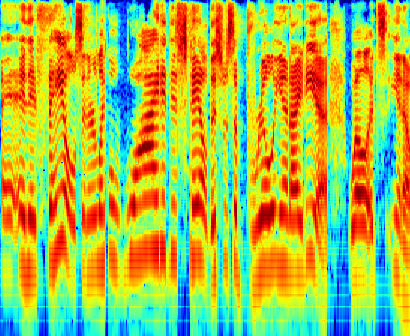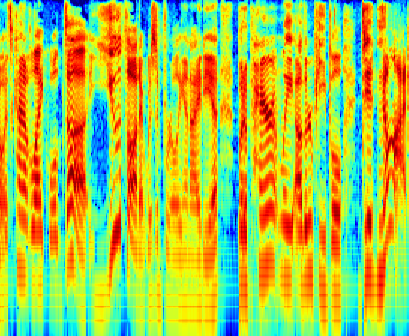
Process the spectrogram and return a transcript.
and it fails and they're like well why did this fail? This was a brilliant idea. Well it's you know it's kind of like well duh you thought it was a brilliant idea but apparently other people did not.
